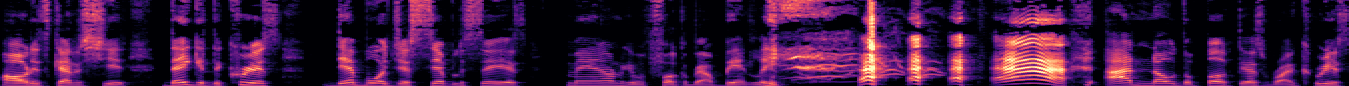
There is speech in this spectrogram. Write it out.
all this kind of shit. They get to Chris, that boy just simply says, Man, I don't give a fuck about Bentley. I know the fuck that's right, Chris.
